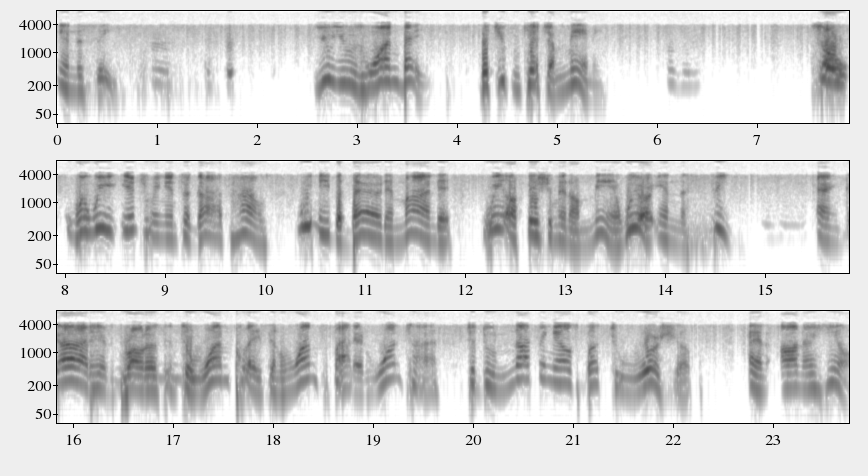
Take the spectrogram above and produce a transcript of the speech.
in the sea. Mm. You use one bait, but you can catch a many. Mhm. So when we entering into God's house, we need to bear it in mind that we are fishermen of men. We are in the sea. And God has brought us into one place and one spot at one time to do nothing else but to worship and honor him.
